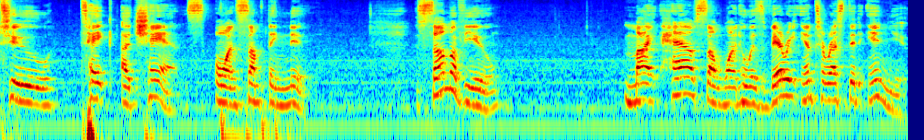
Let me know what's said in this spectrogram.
to take a chance on something new. some of you might have someone who is very interested in you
